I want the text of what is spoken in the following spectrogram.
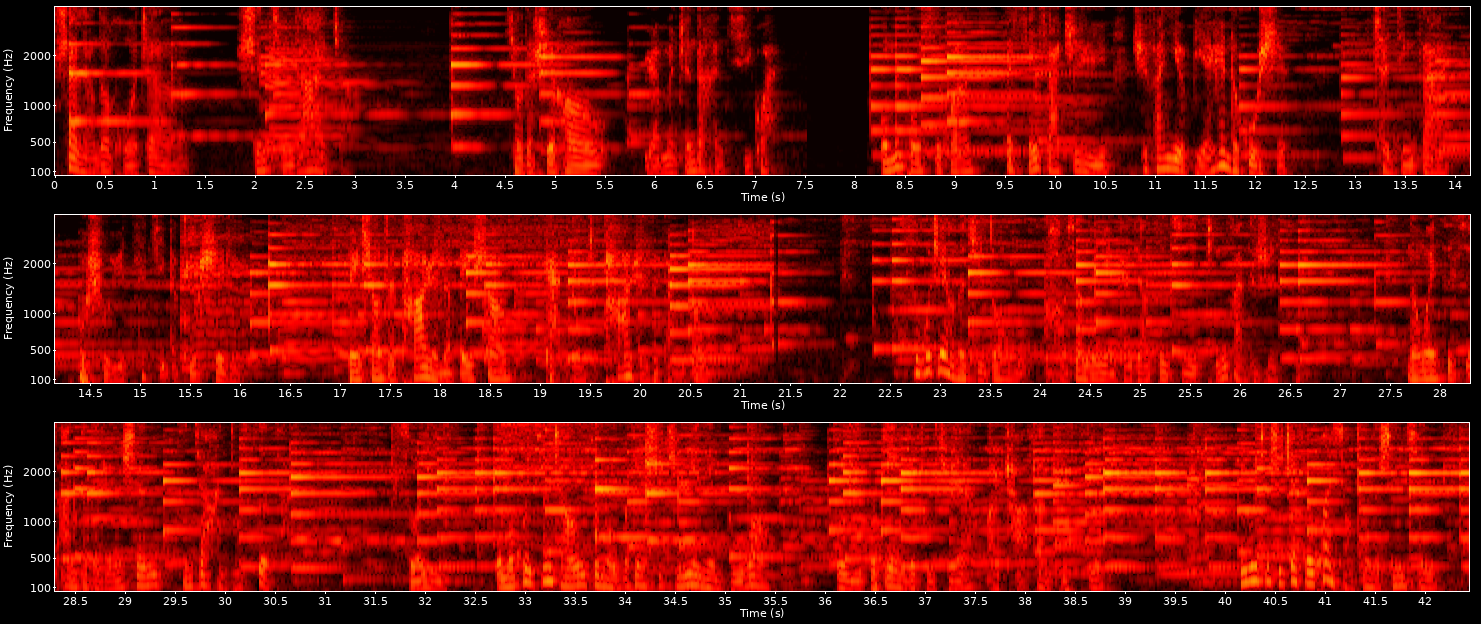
善良的活着，深情的爱着。有的时候，人们真的很奇怪，我们总喜欢在闲暇之余去翻阅别人的故事，沉浸在不属于自己的故事里，悲伤着他人的悲伤，感动着他人的感动。似乎这样的举动，好像能掩盖掉自己平凡的日子。能为自己暗淡的人生增加很多色彩，所以我们会经常对某部电视剧念念不忘，为一部电影的主角而茶饭不思，因为就是这份幻想中的深情，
